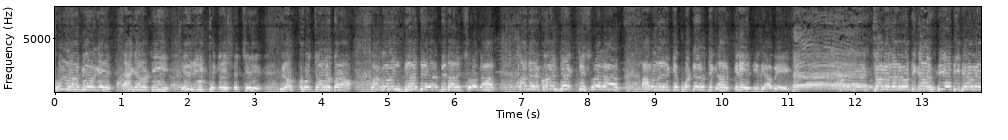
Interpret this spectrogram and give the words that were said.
খুলনা বিভাগে এগারোটি ইউনিট থেকে এসেছে। লক্ষ জনতা, গগন বিদারি স্লোগান, তাদের কয়েকটি স্লোগান, আমাদেরকে ভোটের অধিকার ফিরিয়ে দিতে হবে। জনগণের অধিকার ফিরিয়ে দিতে হবে।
